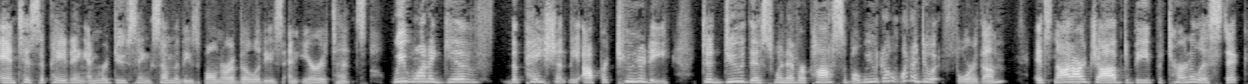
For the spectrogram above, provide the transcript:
anticipating and reducing some of these vulnerabilities and irritants. We want to give the patient the opportunity to do this whenever possible. We don't want to do it for them. It's not our job to be paternalistic.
